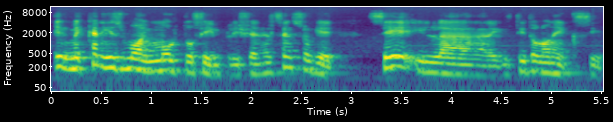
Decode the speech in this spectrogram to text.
e il meccanismo è molto semplice, nel senso che se il, il titolo Nexi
